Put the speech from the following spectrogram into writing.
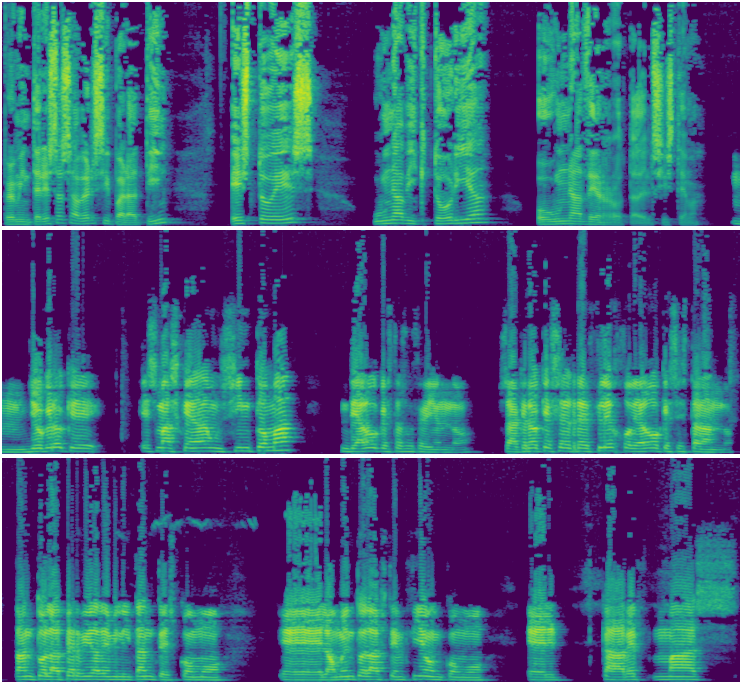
Pero me interesa saber si para ti esto es una victoria o una derrota del sistema. Mm, yo creo que es más que nada un síntoma de algo que está sucediendo. O sea, creo que es el reflejo de algo que se está dando. Tanto la pérdida de militantes como eh, el aumento de la abstención, como el cada vez más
